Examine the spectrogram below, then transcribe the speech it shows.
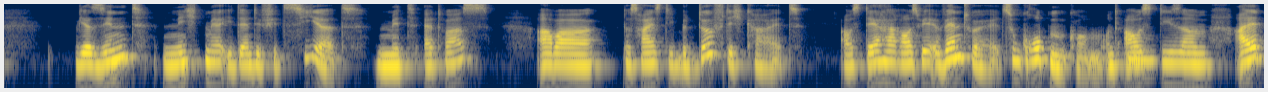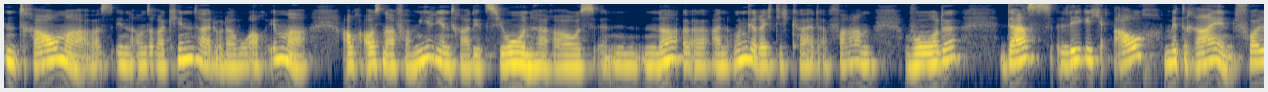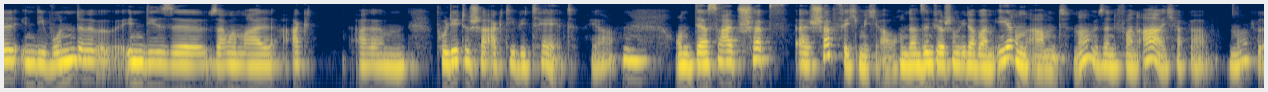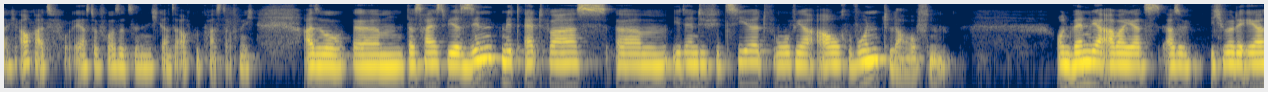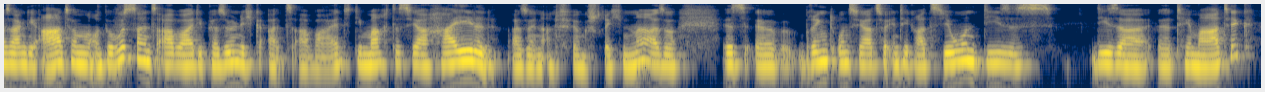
wir sind nicht mehr identifiziert mit etwas, aber das heißt, die Bedürftigkeit aus der heraus wir eventuell zu Gruppen kommen und aus mhm. diesem alten Trauma, was in unserer Kindheit oder wo auch immer, auch aus einer Familientradition heraus ne, äh, an Ungerechtigkeit erfahren wurde, das lege ich auch mit rein, voll in die Wunde, in diese, sagen wir mal, Akt ähm, politische Aktivität. Ja? Mhm. Und deshalb schöpf, äh, schöpfe ich mich auch. Und dann sind wir schon wieder beim Ehrenamt. Ne? Wir sind von, ah, ich habe ja ne, vielleicht auch als erste Vorsitzende nicht ganz aufgepasst auf mich. Also ähm, das heißt, wir sind mit etwas ähm, identifiziert, wo wir auch wund laufen. Und wenn wir aber jetzt, also ich würde eher sagen, die Atem- und Bewusstseinsarbeit, die Persönlichkeitsarbeit, die macht es ja heil, also in Anführungsstrichen. Ne? Also es äh, bringt uns ja zur Integration dieses, dieser äh, Thematik.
